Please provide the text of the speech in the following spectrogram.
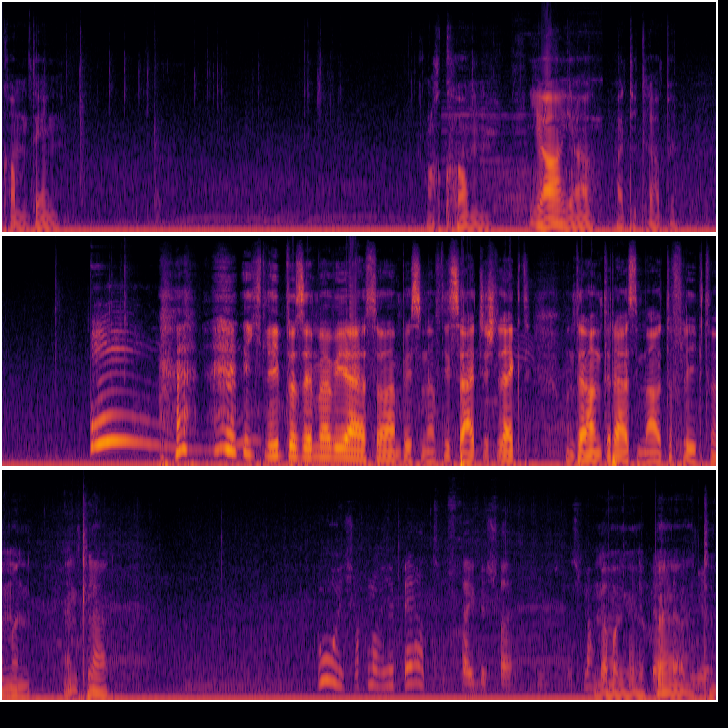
Komm, den. Ach komm. Ja, ja, hat die Klappe. ich liebe das immer, wie er so ein bisschen auf die Seite schlägt und der andere aus dem Auto fliegt, wenn man einen klaut. Uh, ich habe neue Bärte freigeschalten. Ich mag aber Neue keine Bärte an mir. Bärte.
